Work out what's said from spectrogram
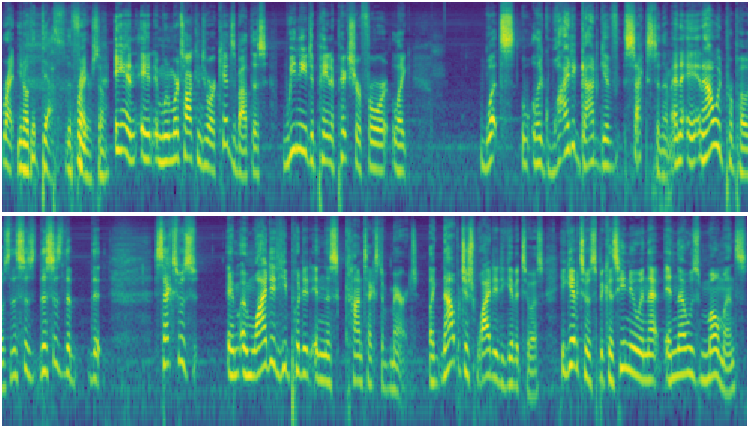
Right. you know the death the fear so And, and and when we're talking to our kids about this, we need to paint a picture for like what's like why did God give sex to them? And and I would propose this is this is the the sex was and, and why did he put it in this context of marriage? Like not just why did he give it to us? He gave it to us because he knew in that in those moments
